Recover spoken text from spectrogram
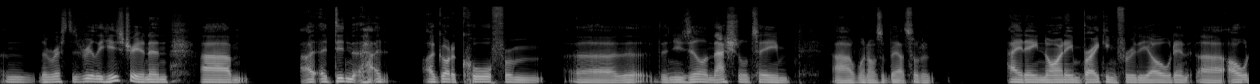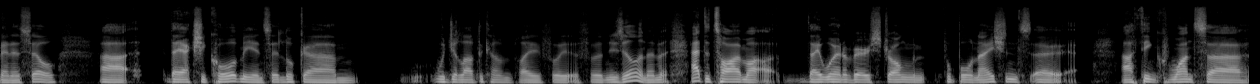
and the rest is really history. And then um, I, didn't. I, I got a call from uh, the the New Zealand national team uh, when I was about sort of 18, 19, breaking through the old uh, old NSL. Uh, they actually called me and said, "Look, um, would you love to come and play for for New Zealand?" And at the time, I, they weren't a very strong football nation. So I think once uh,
